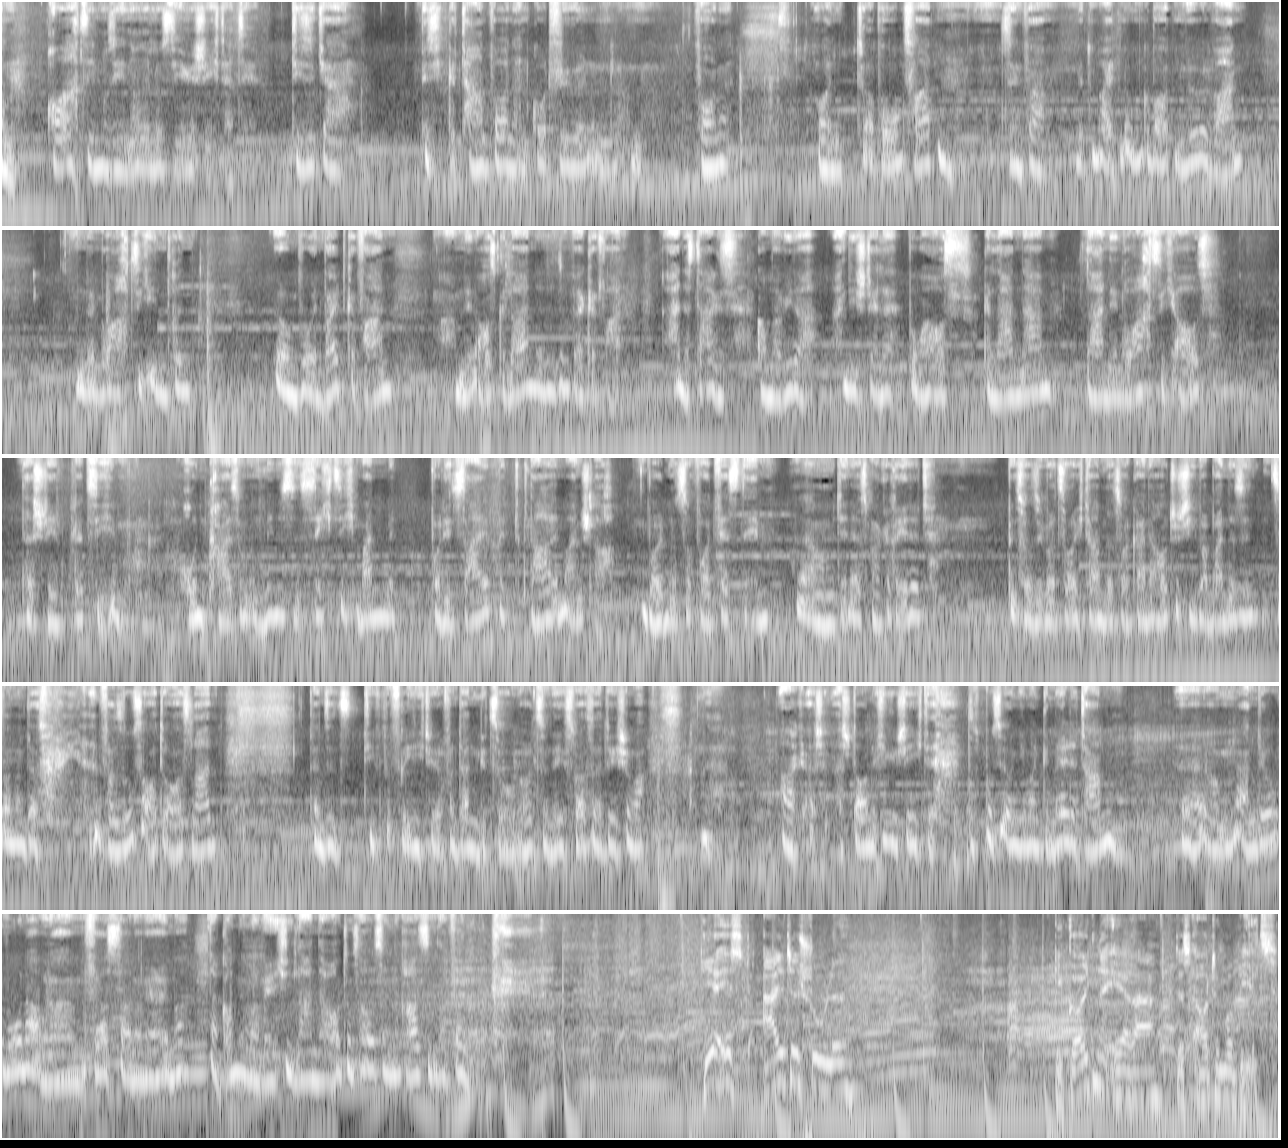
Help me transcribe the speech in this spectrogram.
Zum O80 muss ich noch eine lustige Geschichte erzählen. Die sind ja ein bisschen getarnt worden an Kotflügeln und, und vorne. Und zu Erprobungsfahrten sind wir mit einem alten umgebauten Möbelwagen und dem O80 innen drin irgendwo in den Wald gefahren, haben den ausgeladen und sind weggefahren. Eines Tages kommen wir wieder an die Stelle, wo wir ausgeladen haben, laden den O80 aus. Da steht plötzlich im Rundkreis und mindestens 60 Mann mit Polizei, mit Knarre im Anschlag. Wollten uns sofort festnehmen. Dann haben wir mit denen erstmal geredet, bis wir sie überzeugt haben, dass wir keine Autoschieberbande sind, sondern dass wir ein Versuchsauto ausladen. Dann sind sie tief befriedigt wieder von dann gezogen. Aber zunächst war es natürlich schon mal eine erstaunliche Geschichte. Das muss irgendjemand gemeldet haben. Äh, irgendein Anwohner oder ein Förster oder wer immer. Da kommen immer welche, die laden da Autos aus und rasen davon. Hier ist alte Schule, die goldene Ära des Automobils.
